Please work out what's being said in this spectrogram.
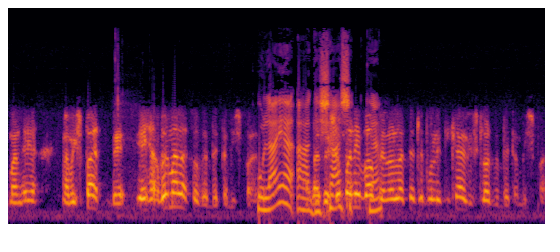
זמני המשפט. יש הרבה מה לעשות בבית המשפט. אולי הגישה... אבל בשום פנים ואופן כן. לא לתת לפוליטיקאי לשלוט בבית המשפט.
